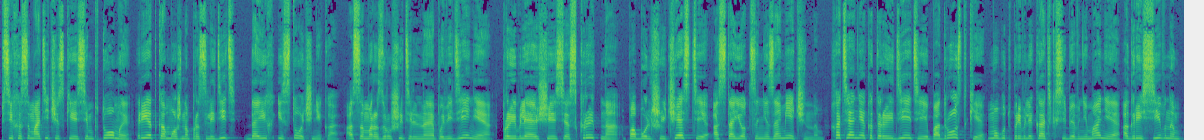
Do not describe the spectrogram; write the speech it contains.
Психосоматические симптомы редко можно проследить до их источника, а саморазрушительное поведение, проявляющееся скрытно, по большей части остается незамеченным, хотя некоторые дети и подростки могут привлекать к себе внимание агрессивным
